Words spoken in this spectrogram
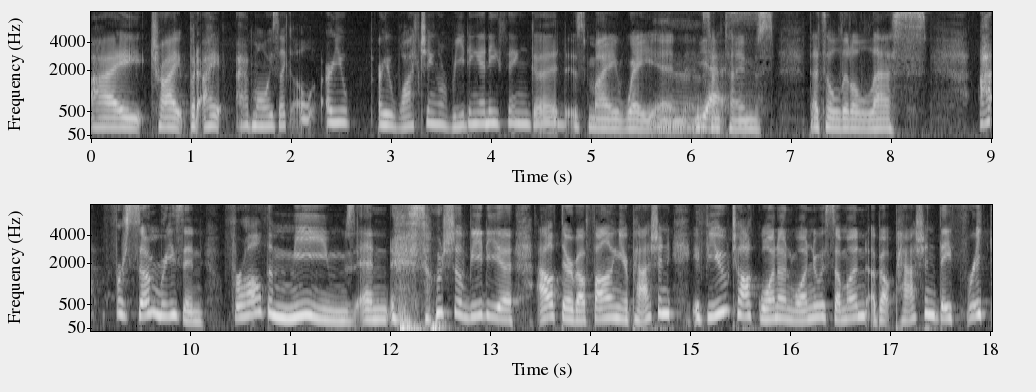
I try, but I I'm always like, oh, are you are you watching or reading anything good? Is my way in, and yes. sometimes that's a little less. I, for some reason, for all the memes and social media out there about following your passion, if you talk one on one with someone about passion, they freak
